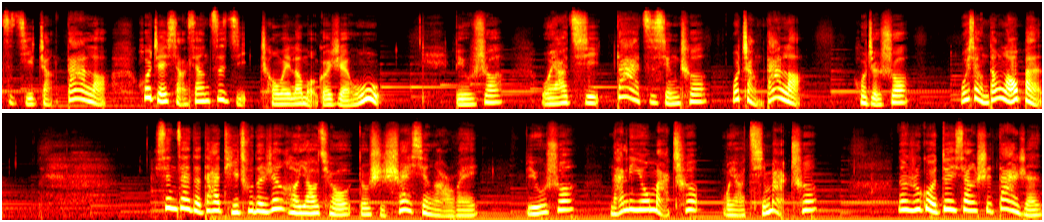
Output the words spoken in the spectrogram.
自己长大了，或者想象自己成为了某个人物。比如说。我要骑大自行车，我长大了，或者说，我想当老板。现在的他提出的任何要求都是率性而为，比如说哪里有马车，我要骑马车。那如果对象是大人，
